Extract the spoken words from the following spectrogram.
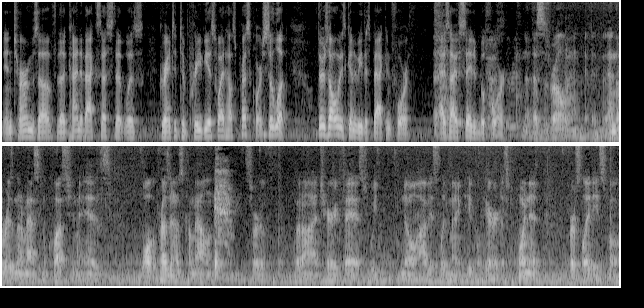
in terms of the kind of access that was granted to previous White House press corps. So look, there's always going to be this back and forth, as I've stated before. The reason that this is relevant, and the reason that I'm asking the question is, while the president has come out and sort of put on a cherry face, we know obviously many people here are disappointed. First Lady spoke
